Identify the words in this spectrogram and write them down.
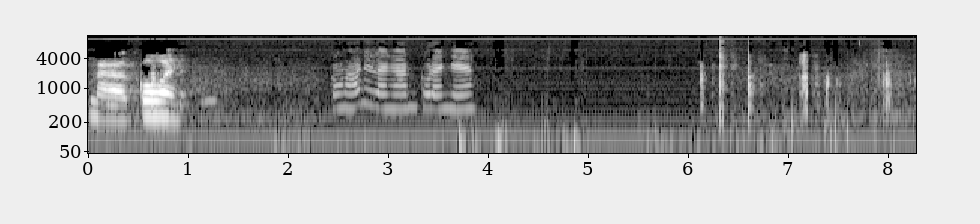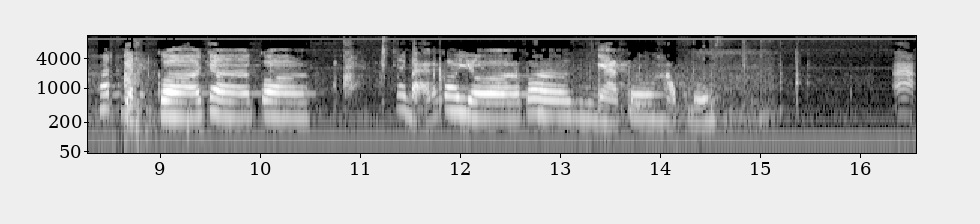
Là cô ơi. Con nói đi lan anh. Cô đang nghe hết dịch cô cho cô mấy bạn có vô có nhà cô học được À,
